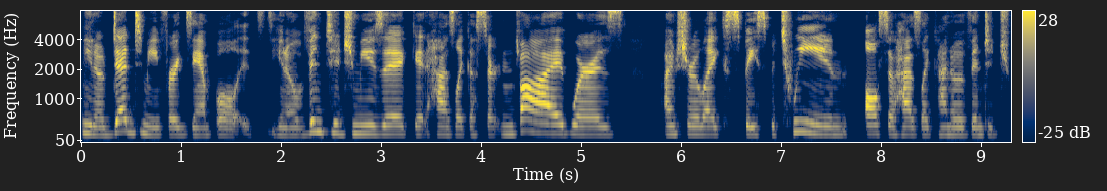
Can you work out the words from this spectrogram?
you know, Dead to Me, for example, it's, you know, vintage music. It has like a certain vibe, whereas I'm sure like Space Between also has like kind of a vintage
